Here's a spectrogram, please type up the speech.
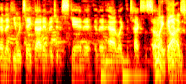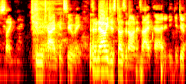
and then he would take that image and scan it, and then add like the text stuff. Oh my God. It was just like too time consuming. So now he just does it on his iPad, and he can do. It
